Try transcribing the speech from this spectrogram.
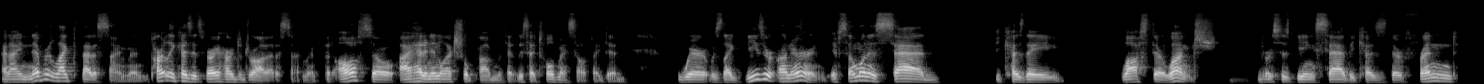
And I never liked that assignment, partly because it's very hard to draw that assignment, but also I had an intellectual problem with it. At least I told myself I did, where it was like these are unearned. If someone is sad because they lost their lunch versus being sad because their friend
